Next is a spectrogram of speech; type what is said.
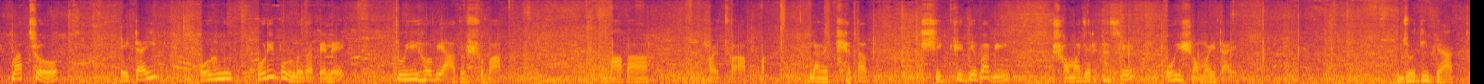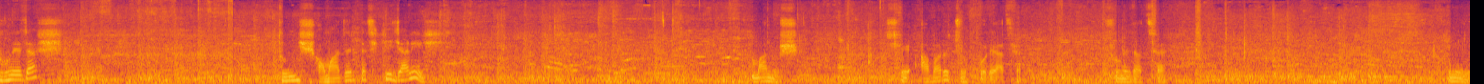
একমাত্র এটাই পরিপূর্ণতা পেলে তুই হবি আদর্শ বাপ। বাবা হয়তো আব্বা নামে খেতাব স্বীকৃতি পাবি সমাজের কাছে ওই সময়টাই যদি ব্যর্থ হয়ে যাস, তুই সমাজের কাছে কি জানিস? মানুষ, সে আবারও চুপ করে আছে। শুনে যাচ্ছে। নীল।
